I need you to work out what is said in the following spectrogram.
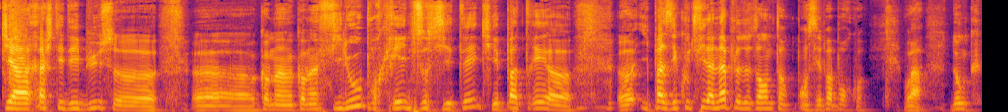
qui a racheté des bus euh, euh, comme un comme un filou pour créer une société qui est pas très. Euh, euh, il passe des coups de fil à Naples de temps en temps. On sait pas pourquoi. Voilà. Donc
